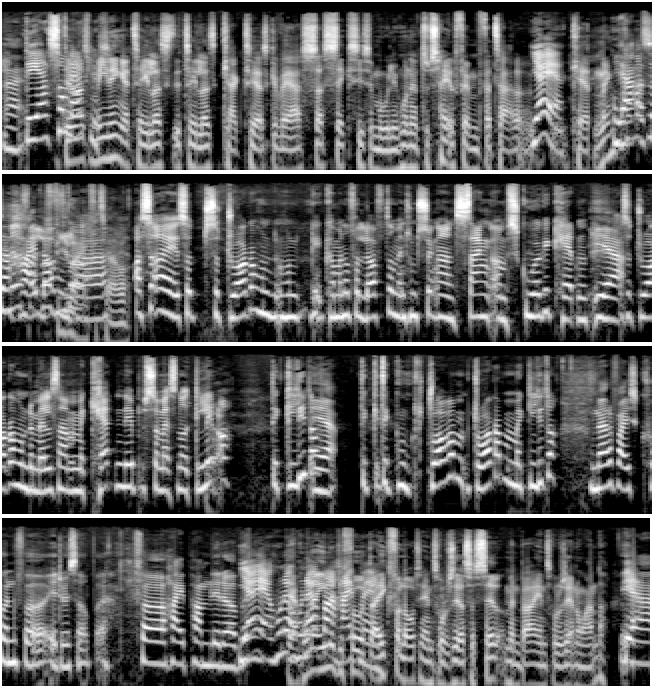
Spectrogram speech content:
Nej. det er så Det er også meningen, at Taylors, Taylors karakter skal være så sexy som muligt. Hun er totalt femme fatale Ja, ja. katten, ikke? Hun Ja, kommer og så sådan ned fra high love. Og så, øh, så, så drugger hun, hun kommer ned fra loftet, mens hun synger en sang om skurkekatten. Ja. Og så drugger hun dem alle sammen med catnip, som er sådan noget glimmer. Det er glitter. Ja. Det, det, hun drugger, drugger dem med glitter. Hun er der faktisk kun for Idris Elba. For at hype ham lidt op. Ja, ja, hun er, Ja, hun hun er en bare af de få, hype der man. ikke får lov til at introducere sig selv, men bare introducere nogle andre. Ja.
